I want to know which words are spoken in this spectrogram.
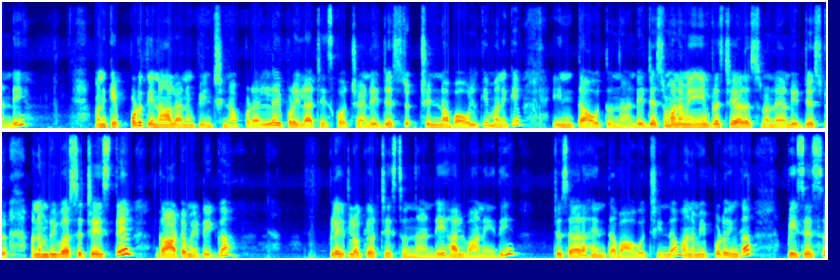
అండి. మనకి ఎప్పుడు తినాలనిపించినప్పుడల్లా ఇప్పుడు ఇలా చేసుకోవచ్చు అండి జస్ట్ చిన్న బౌల్కి మనకి ఇంత అవుతుందండి. జస్ట్ మనం ఏం ప్రెస్ చేయాల్సిన లేదండి. జస్ట్ మనం రివర్స్ చేస్తే ఇంకా ఆటోమేటిక్గా ప్లేట్లోకి వచ్చేస్తుందండి హల్వా అనేది. చూసారా ఎంత బాగా వచ్చిందో మనం ఇప్పుడు ఇంకా పీసెస్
